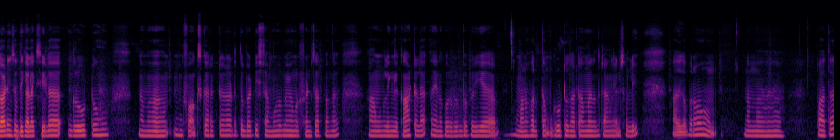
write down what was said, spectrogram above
கார்டியன்ஸ் ஆஃப் தி கேலக்ஸியில் குரூட்டும் நம்ம ஃபாக்ஸ் கேரக்டர் அடுத்து பட்டிஸ்டா மூணுமே அவங்க ஃப்ரெண்ட்ஸாக இருப்பாங்க. அவங்கள இங்கே காட்டலை. அது எனக்கு ஒரு ரொம்ப பெரிய மன வருத்தம். குரூட்டு காட்டாமல் இருந்துட்டாங்களேன்னு சொல்லி. அதுக்கப்புறம் நம்ம பார்த்தா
